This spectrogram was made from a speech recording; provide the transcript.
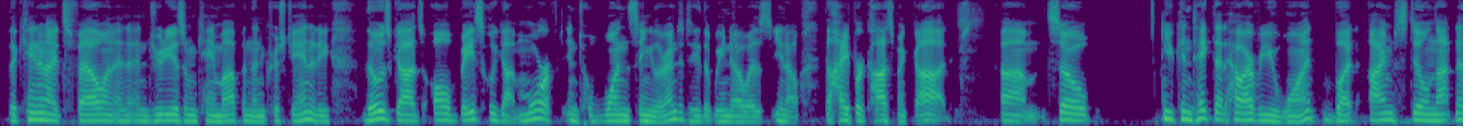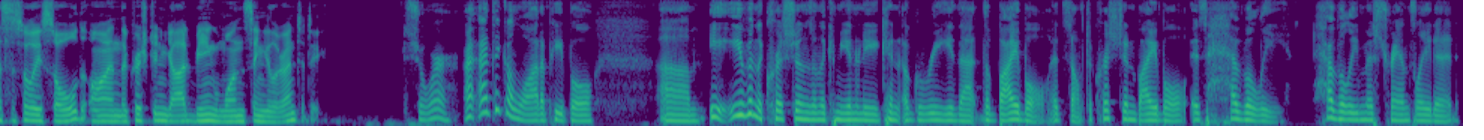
the Canaanites fell and, and, and Judaism came up and then Christianity, those gods all basically got morphed into one singular entity that we know as, you know, the hypercosmic God. Um, so you can take that however you want, but I'm still not necessarily sold on the Christian God being one singular entity. Sure. I, I think a lot of people, um, e- even the Christians in the community, can agree that the Bible itself, the Christian Bible, is heavily, heavily mistranslated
